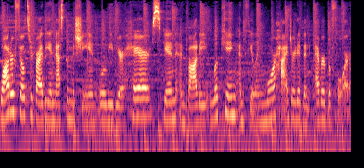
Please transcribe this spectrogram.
Water filtered by the Anespa machine will leave your hair, skin, and body looking and feeling more hydrated than ever before,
